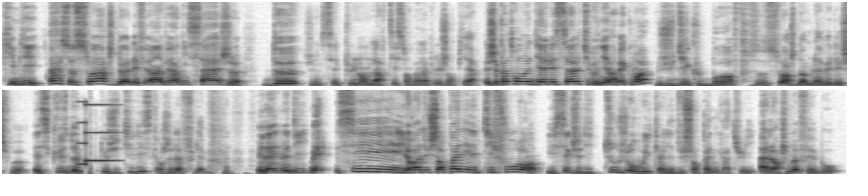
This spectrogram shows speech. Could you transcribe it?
qui me dit Ah, ce soir, je dois aller faire un vernissage de. Je ne sais plus le nom de l'artiste, on va l'appeler Jean-Pierre. J'ai pas trop envie d'y aller seul, tu veux venir avec moi? Je lui dis que bof, ce soir, je dois me laver les cheveux. Excuse de que j'utilise quand j'ai la flemme. Et là, il me dit Mais si, il y aura du champagne et des petits fours Il sait que je dis toujours oui quand il y a du champagne gratuit. Alors, je me fais beau.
